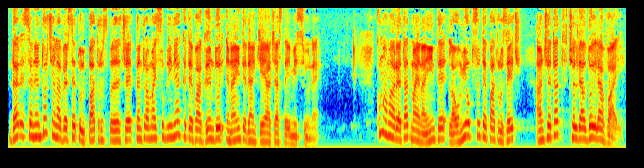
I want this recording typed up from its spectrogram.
Dar să ne întoarcem la versetul 14 pentru a mai sublinea câteva gânduri înainte de a încheia această emisiune. Cum am arătat mai înainte, la 1840 a încetat cel de-al doilea vai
